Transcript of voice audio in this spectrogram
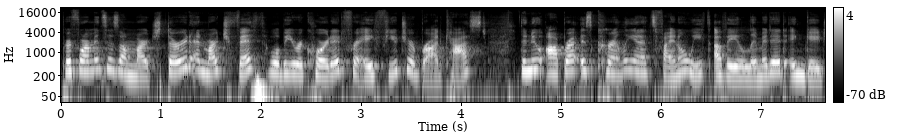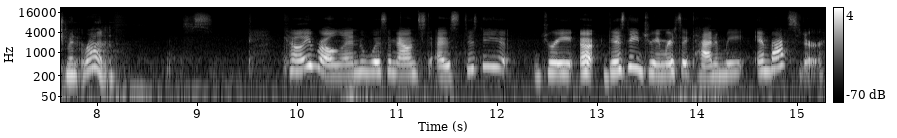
Performances on March 3rd and March 5th will be recorded for a future broadcast. The new opera is currently in its final week of a limited engagement run. Kelly Rowland was announced as Disney Dream uh, Disney Dreamers Academy ambassador.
